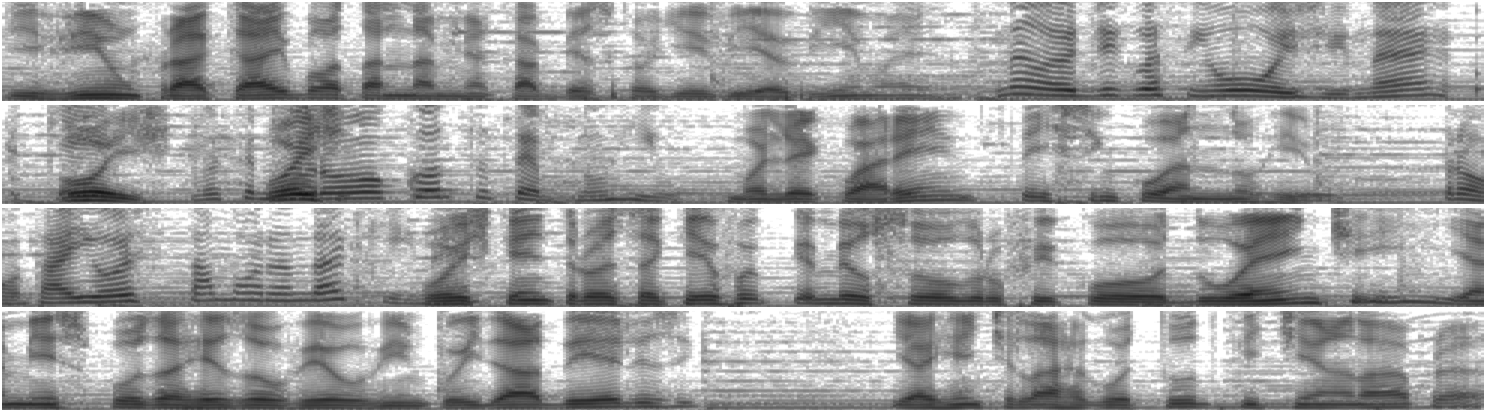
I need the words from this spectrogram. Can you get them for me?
que vinham para cá e botaram na minha cabeça que eu devia vir, mas Não, eu digo assim, hoje, né? Que Hoje. Você Hoje. morou quanto tempo no Rio? molhei 45 anos no Rio. Pronto, aí hoje você tá morando aqui, né? Hoje quem trouxe aqui foi porque meu sogro ficou doente e a minha esposa resolveu vir cuidar deles e, e a gente largou tudo que tinha lá para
